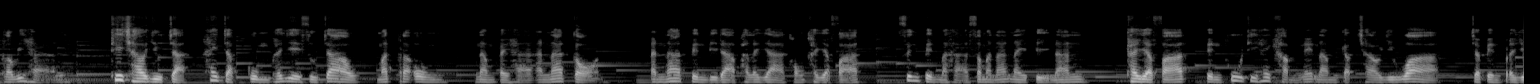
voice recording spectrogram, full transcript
พระวิหาร ที่ชาวยูจะให้จับกลุ่มพระเยซูเจ้ามัดพระองค์นำไปหาอันนาตก่อน อันนาตเป็นบิดาภรรยาของคายาฟาสซึ่งเป็นมหาสมณะในปีนั้นคายาฟาสเป็นผู้ที่ให้คำแนะนำกับชาวยิวว่าจะเป็นประโย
